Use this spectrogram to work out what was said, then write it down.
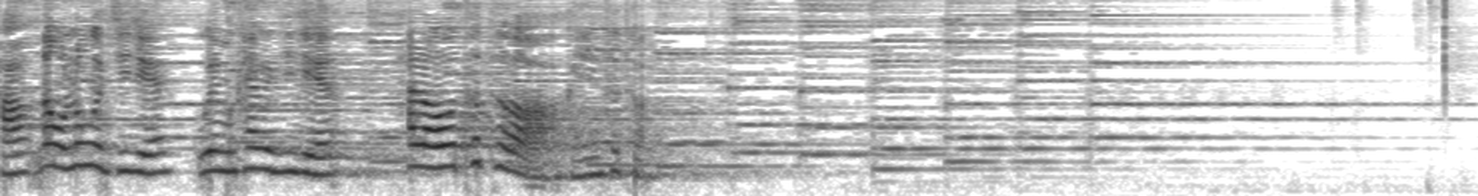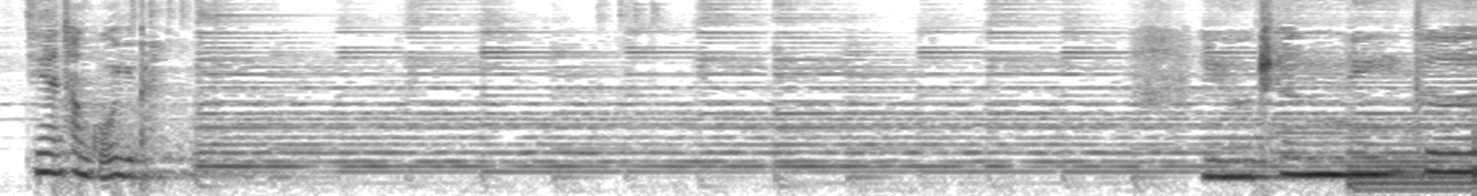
好，那我弄个集结，我给你们开个集结。Hello，特特，感谢特特。今天唱国语版。有着你的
